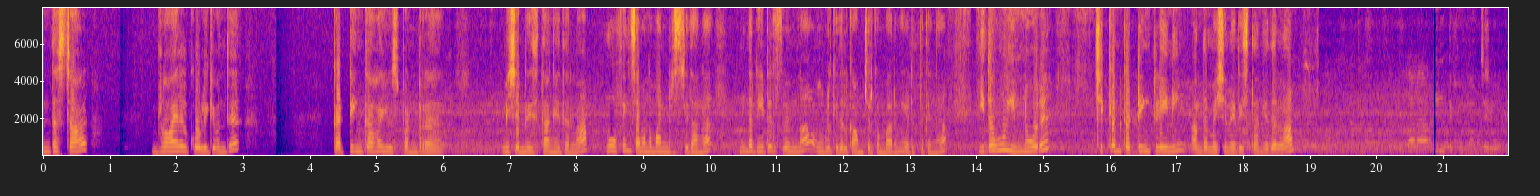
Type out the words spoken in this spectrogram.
இந்த ஸ்டால் பிராய்லர் கோழிக்கு வந்து கட்டிங்க்காக யூஸ் பண்ணுற மிஷினரிஸ் தாங்க இதெல்லாம். ரூஃபிங் சம்மந்தமான இண்டஸ்ட்ரி தாங்க. இந்த டீட்டெயில்ஸ் வேணும்னா உங்களுக்கு இதில் காமிச்சிருக்கேன் பாருங்கள் எடுத்துக்கோங்க. இதுவும் இன்னொரு சிக்கன் கட்டிங் க்ளீனிங் அந்த மிஷினரிஸ் தாங்க இதெல்லாம். சரி ஓகே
